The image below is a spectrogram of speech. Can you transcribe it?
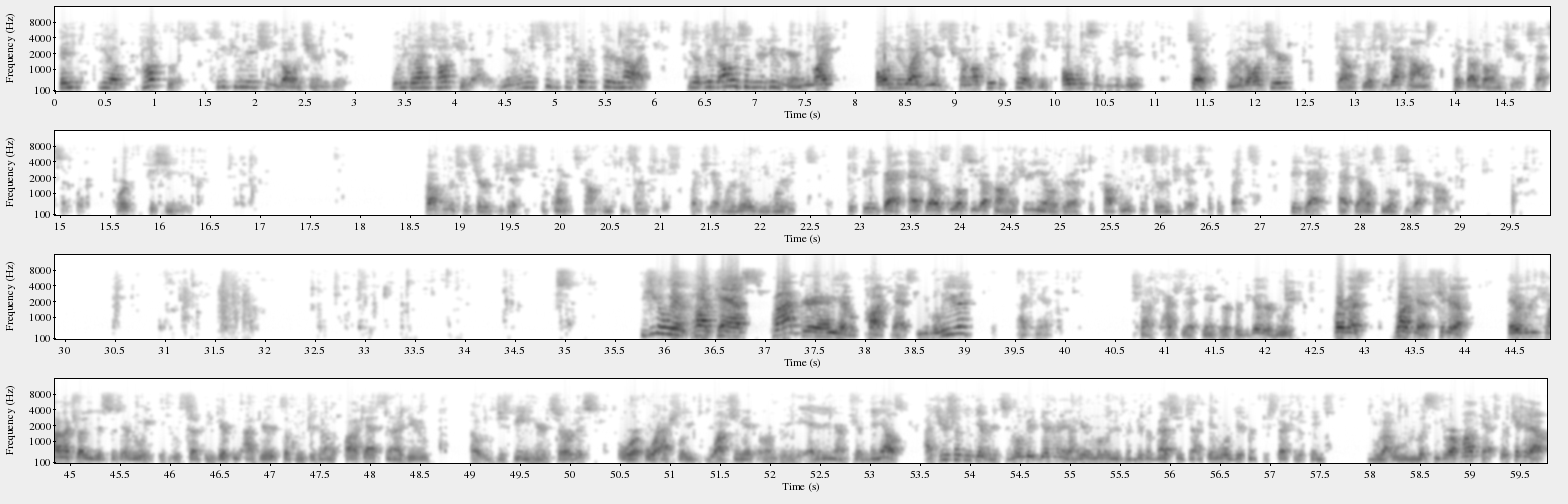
Then, you know, talk to us. See if you're interested in volunteering here. We'll be glad to talk to you about it. You know, we'll see if it's a perfect fit or not. You know, there's always something to do here, and we like all new ideas that you come up with. It's great. There's always something to do. So, if you want to volunteer, DallasULC.com, click on volunteer. It's that simple. Or just see me. Compliments, concerns, suggestions, complaints. Compliments, concerns, suggestions, complaints. You got one of those, you need one of these. The feedback at DallasULC.com. That's your email address for compliments, concerns, suggestions, complaints. Feedback at DallasULC.com. Did you know we have a podcast? Podcast. We have a podcast. Can you believe it? I can't. Actually, I can't because I put it together every week. All right, guys, podcast. Check it out. Every time I tell you this is every week, it's something different. I hear it's something different on the podcast than I do uh, just being here in service or, or actually watching it or doing the editing or everything else. I hear something different. It's a little bit different. I hear a little bit different, different message and I get a little different perspective of things when we listen to our podcast. Go check it out.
